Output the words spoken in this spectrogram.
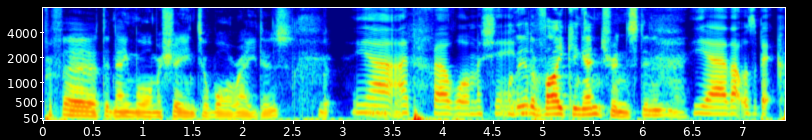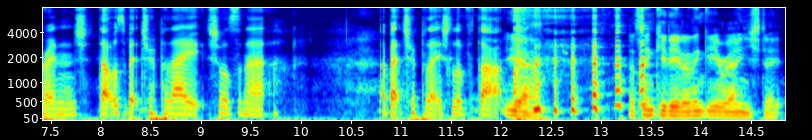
Prefer the name War Machine to War Raiders. But yeah. I prefer War Machine. well, they had a Viking entrance, didn't they? Yeah, that was a bit cringe. That was a bit Triple H, wasn't it? I bet Triple H loved that. Yeah, I think he did. I think he arranged it.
